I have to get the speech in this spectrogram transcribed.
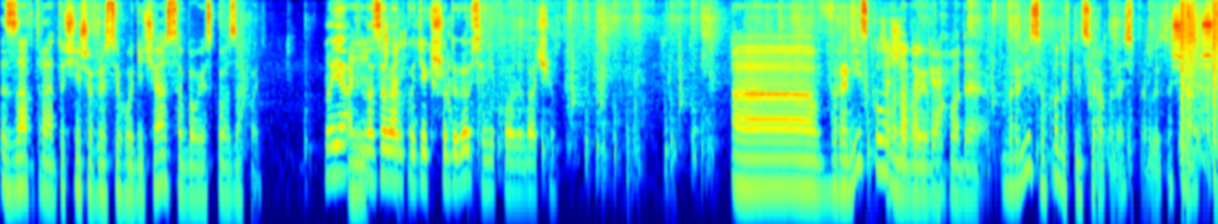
завтра, точніше вже сьогодні час, обов'язково заходь. Ну я А є- на зеленку тільки що дивився, нікого не бачив. А, в реліз, коли Це вона виходить? В реліз виходить в кінці року десь приблизно. Що? що?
